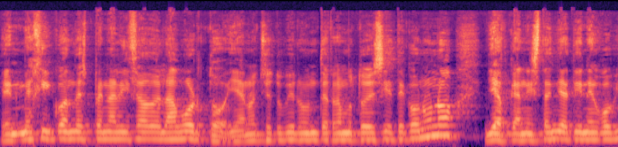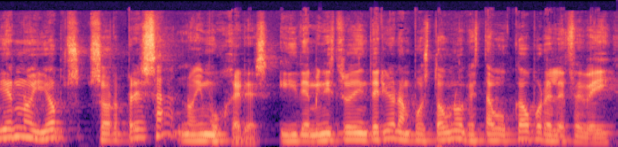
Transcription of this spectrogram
En México han despenalizado el aborto y anoche tuvieron un terremoto de 7,1 y Afganistán ya tiene gobierno y, ops, sorpresa, no hay mujeres. Y de ministro de Interior han puesto a uno que está buscado por el FBI.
